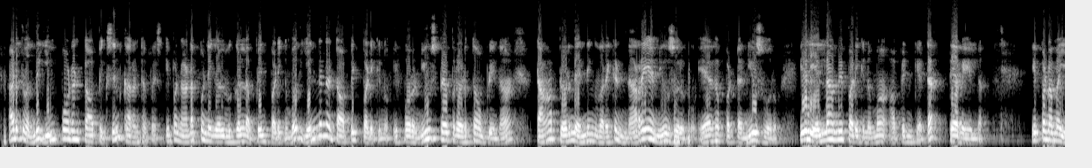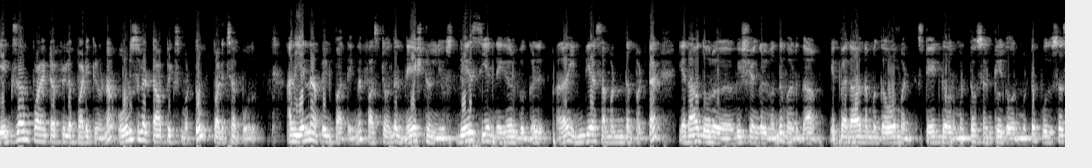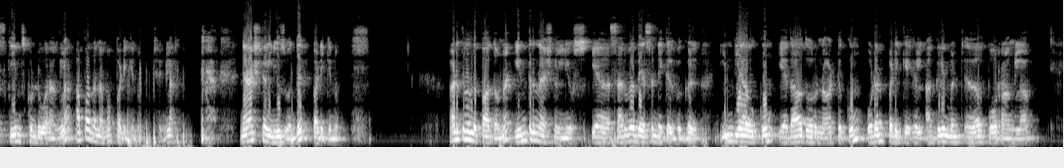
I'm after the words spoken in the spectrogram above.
அடுத்து வந்து important topics in current affairs இப்போ நடப்பு நிகழ்வுகள் அப்படின்னு படிக்கும்போது என்னென்ன டாபிக் படிக்கணும்? இப்போ ஒரு நியூஸ் பேப்பர் எடுத்தோம் அப்படின்னா டாப்ல இருந்து எண்டிங் வரைக்கும் நிறைய நியூஸ் இருக்கும். ஏகப்பட்ட நியூஸ் வரும். இதில் எல்லாமே படிக்கணுமா அப்படின்னு கேட்டால் தேவையில்லை. இப்போ நம்ம எக்ஸாம் பாயிண்ட் ஆஃப் வியூவில் படிக்கணும்னா ஒரு சில டாபிக்ஸ் மட்டும் படித்தா போதும். அது என்ன அப்படின்னு பார்த்தீங்கன்னா ஃபர்ஸ்ட் வந்து நேஷனல் நியூஸ் தேசிய நிகழ்வுகள் அதாவது இந்தியா சம்மந்தப்பட்ட ஏதாவது ஒரு விஷயங்கள் வந்து வருதா? இப்போ ஏதாவது நம்ம கவர்மெண்ட் ஸ்டேட் கவர்மெண்ட்டோ சென்ட்ரல் கவர்மெண்ட்டோ புதுசாக ஸ்கீம்ஸ் கொண்டு வராங்களா? அப்போ அதை நம்ம படிக்கணும் சரிங்களா? நேஷனல் நியூஸ் வந்து படிக்கணும். அடுத்து வந்து பார்த்தோம்னா இன்டர்நேஷனல் நியூஸ் சர்வதேச நிகழ்வுகள் இந்தியாவுக்கும் ஏதாவது ஒரு நாட்டுக்கும் உடன்படிக்கைகள் அக்ரிமெண்ட் ஏதாவது போடுறாங்களா?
